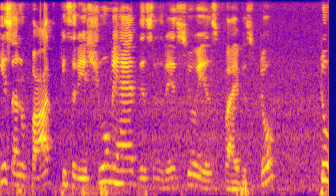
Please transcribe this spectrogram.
किस अनुपात, किस रेशियो में है? This is ratio is five to two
